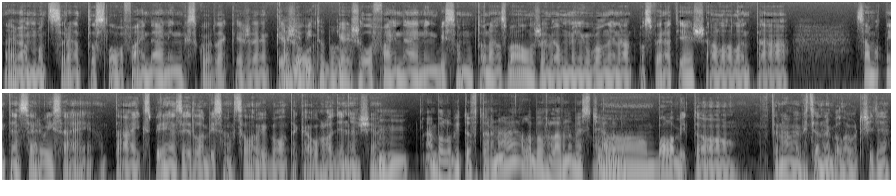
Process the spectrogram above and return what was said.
nemám moc rád to slovo fine dining, skôr také, že casual, by to bolo? casual fine dining by som to nazval, že veľmi uvoľnená atmosféra tiež, ale len tá samotný ten servis aj tá experience jedla by som chcela, aby bola taká uhladenejšia. Uh-huh. A bolo by to v Trnave alebo v hlavnom meste? Alebo? O, bolo by to Trnave by to nebolo určite.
